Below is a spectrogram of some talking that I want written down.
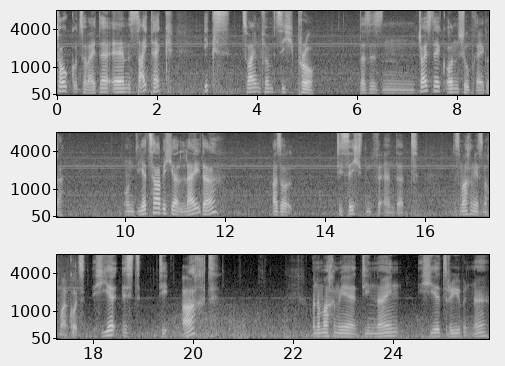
Joke und so weiter. Ähm, Cytec X52 Pro. Das ist ein Joystick und Schubregler. Und jetzt habe ich ja leider, also die Sichten verändert. Das machen wir jetzt nochmal kurz. Hier ist die 8. Und dann machen wir die 9 hier drüben, ne?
